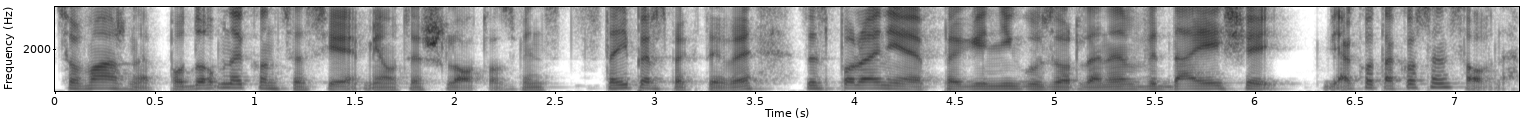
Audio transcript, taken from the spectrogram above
Co ważne, podobne koncesje miał też Lotos, więc z tej perspektywy zespolenie PGNiG-u z Orlenem wydaje się jako tako sensowne.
